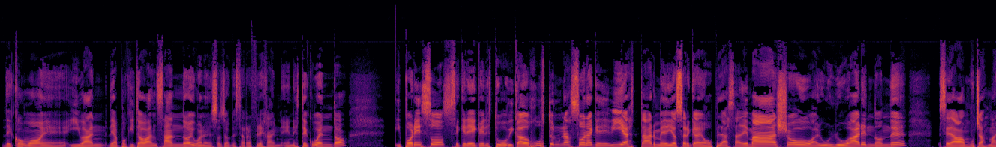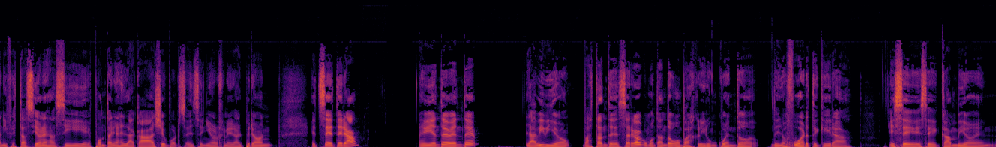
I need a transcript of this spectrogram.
de cómo eh, iban de a poquito avanzando y bueno, eso es lo que se refleja en, en este cuento. Y por eso se cree que él estuvo ubicado justo en una zona que debía estar medio cerca de o Plaza de Mayo o algún lugar en donde se daban muchas manifestaciones así espontáneas en la calle por el señor general Perón, etcétera. Evidentemente la vivió bastante de cerca, como tanto como para escribir un cuento de lo fuerte que era ese, ese cambio en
